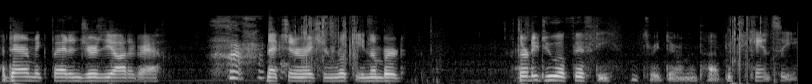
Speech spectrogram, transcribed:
A Darren McFadden jersey autograph. Next generation rookie, numbered 32 of 50. It's right there on the top, which you can't see.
